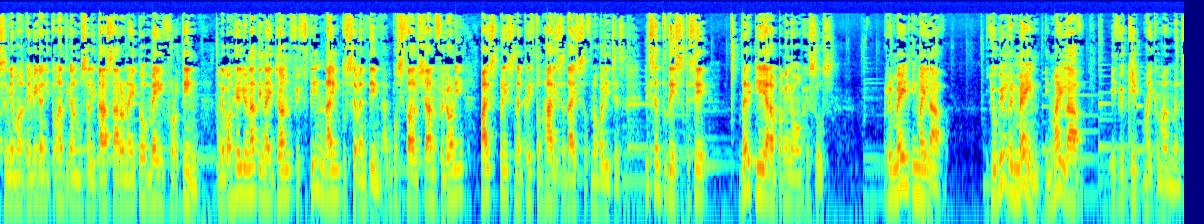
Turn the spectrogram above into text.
sa inyo mga kaibigan. Itong ating almusalita sa araw na ito, May 14. Ang ebanghelyo natin ay John 15, 9 to 17. Ako po si Father Luciano Feloni, Paris Priest ng Kristong Hari sa Dice of Novaliches. Listen to this kasi very clear ang Panginoong Jesus. Remain in my love. You will remain in my love if you keep my commandments.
